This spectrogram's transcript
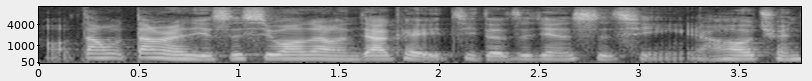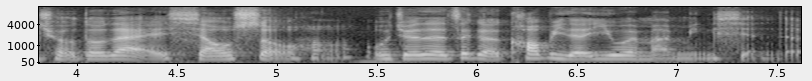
哦，当当然也是希望让人家可以记得这件事情，然后全球都在销售哈。我觉得这个 copy 的意味蛮明显的。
